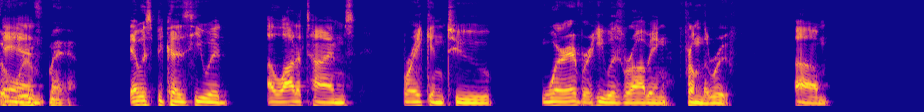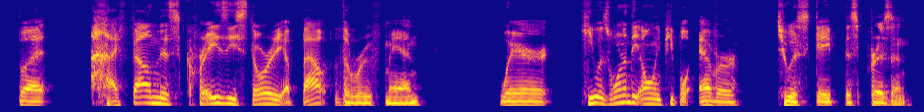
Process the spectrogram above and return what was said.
The roof man. it was because he would a lot of times break into wherever he was robbing from the roof. Um, but I found this crazy story about the roof man where he was one of the only people ever to escape this prison.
